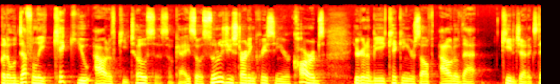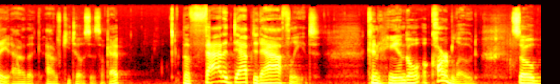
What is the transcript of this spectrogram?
but it will definitely kick you out of ketosis. Okay, so as soon as you start increasing your carbs, you're going to be kicking yourself out of that ketogenic state, out of the out of ketosis. Okay, the fat adapted athlete can handle a carb load. So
